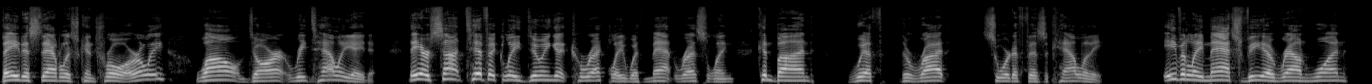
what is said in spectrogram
Bate established control early, while Dar retaliated. They are scientifically doing it correctly with mat wrestling combined with the right sort of physicality. Evenly matched via round one,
